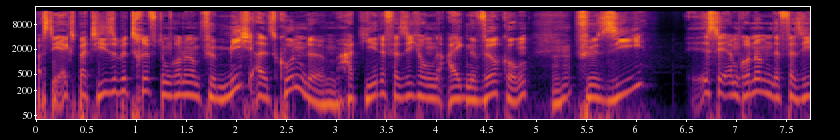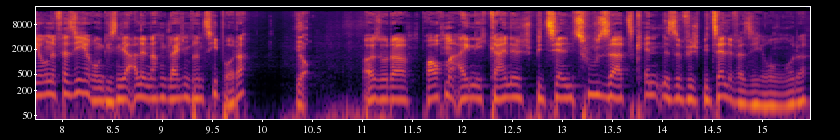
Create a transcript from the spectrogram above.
Was die Expertise betrifft, im Grunde genommen für mich als Kunde hat jede Versicherung eine eigene Wirkung. Für Sie ist ja im Grunde genommen eine Versicherung eine Versicherung. Die sind ja alle nach dem gleichen Prinzip, oder? Also da braucht man eigentlich keine speziellen Zusatzkenntnisse für spezielle Versicherungen, oder?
